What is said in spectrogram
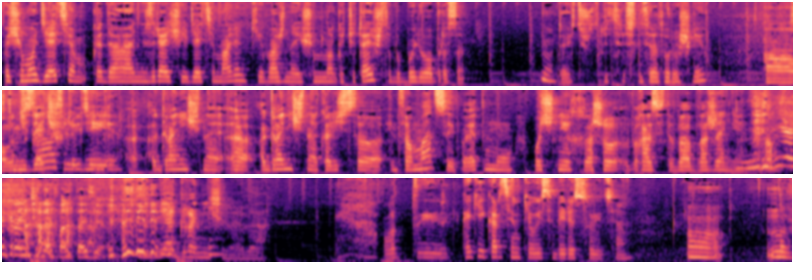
Почему детям, когда незрячие дети маленькие, важно еще много читать, чтобы были образы? Ну, то есть, что с литературы шли. А, у незрячих людей книги. э, ограниченное, э, ограниченное количество информации, поэтому очень хорошо развито воображение. Неограниченная фантазия. Неограниченное, да. Вот и какие картинки вы себе рисуете? М, Ну,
